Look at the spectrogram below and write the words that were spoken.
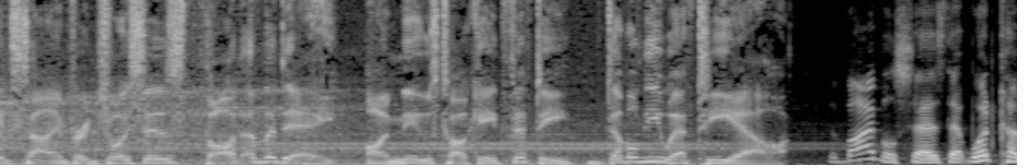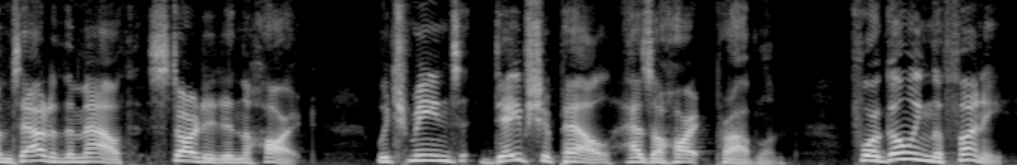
It's time for Joyce's Thought of the Day on News Talk 850 WFTL. The Bible says that what comes out of the mouth started in the heart, which means Dave Chappelle has a heart problem. Foregoing the funny,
